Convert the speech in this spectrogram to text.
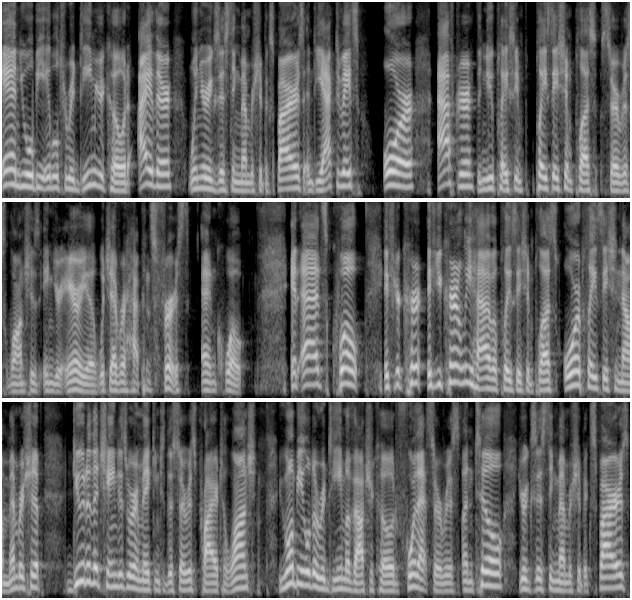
and you will be able to redeem your code either when your existing membership expires and deactivates or after the new PlayStation, Plus service launches in your area, whichever happens first, end quote. It adds, quote, if you're cur- if you currently have a PlayStation Plus or PlayStation Now membership, due to the changes we are making to the service prior to launch, you won't be able to redeem a voucher code for that service until your existing membership expires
